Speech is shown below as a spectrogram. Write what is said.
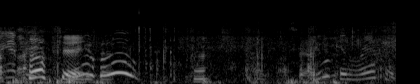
I said, I You can rip it.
